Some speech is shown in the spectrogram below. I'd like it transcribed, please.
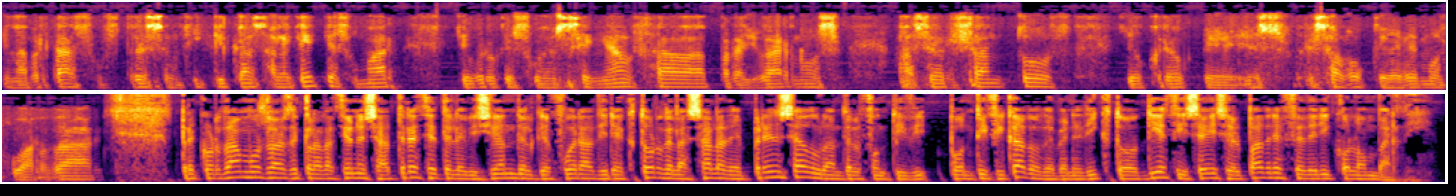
y en la verdad, sus tres encíclicas, a la que hay que sumar, yo creo que su enseñanza para ayudarnos a ser santos yo creo que es, algo que debemos guardar. Recordamos las declaraciones a 13 Televisión del que fuera director de la sala de prensa durante el pontificado de Benedicto XVI, el padre Federico Lombardi.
